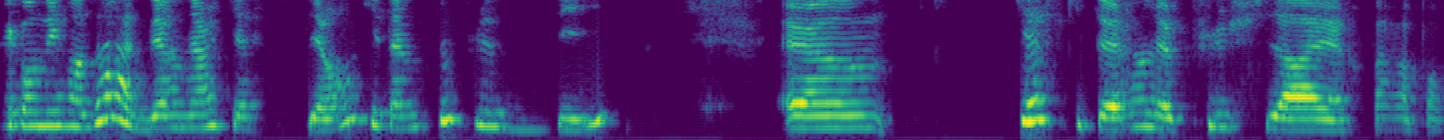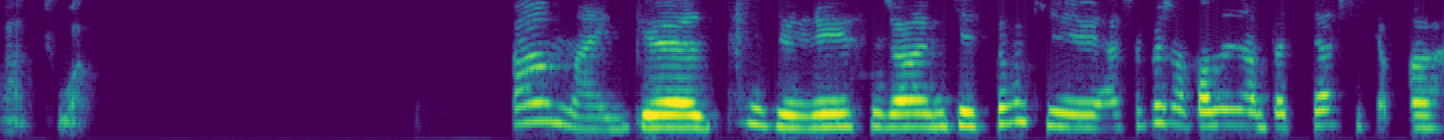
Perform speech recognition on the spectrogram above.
Fait qu'on est rendu à la dernière question, qui est un petit peu plus deep. Euh, Qu'est-ce qui te rend le plus fier par rapport à toi? Oh my god, c'est genre une question que à chaque fois que j'entendais dans le podcast, j'étais comme Ah,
